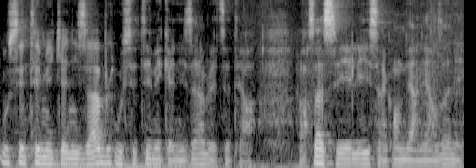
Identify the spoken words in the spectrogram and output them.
Où c'était mécanisable. Où c'était mécanisable, etc. Alors ça, c'est les 50 dernières années.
